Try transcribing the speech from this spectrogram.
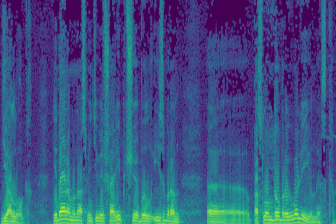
диалога. Недаром у нас Ментимир Шарипович был избран э, послом доброй воли ЮНЕСКО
